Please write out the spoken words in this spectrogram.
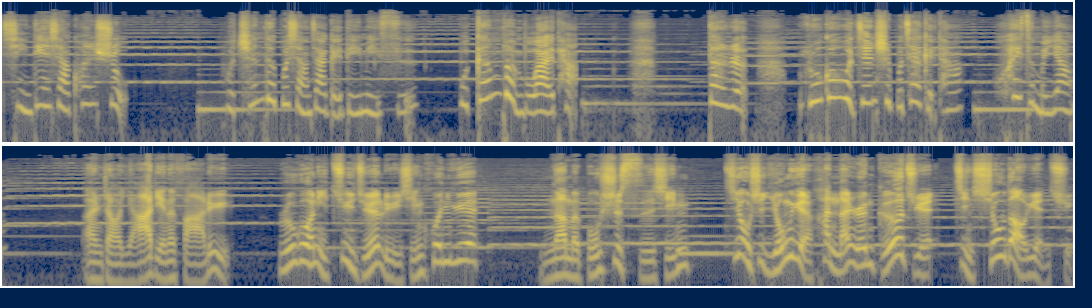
请殿下宽恕，我真的不想嫁给迪米斯，我根本不爱他。大人，如果我坚持不嫁给他，会怎么样？按照雅典的法律，如果你拒绝履行婚约，那么不是死刑。就是永远和男人隔绝，进修道院去。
